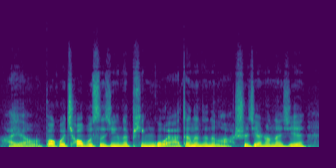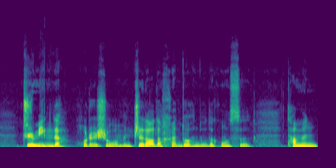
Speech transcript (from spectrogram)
还有包括乔布斯经营的苹果呀，等等等等啊，世界上那些知名的或者是我们知道的很多很多的公司，他们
